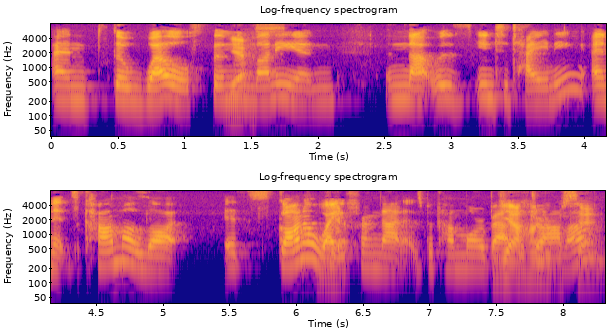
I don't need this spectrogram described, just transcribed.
and the wealth and the money and and that was entertaining and it's come a lot it's gone away Yeah. from that it's become more about yeah, the drama.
